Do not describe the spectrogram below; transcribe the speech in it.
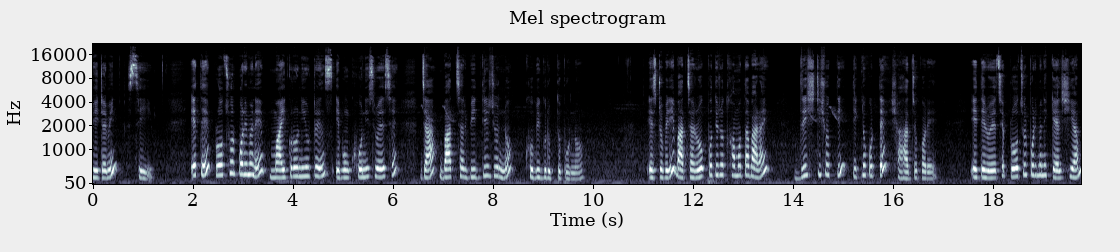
ভিটামিন সি এতে প্রচুর পরিমাণে মাইক্রোনিউট্রেন্স এবং খনিজ রয়েছে, যা বাচ্চার বৃদ্ধির জন্য খুবই গুরুত্বপূর্ণ। স্ট্রবেরি বাচ্চার রোগ প্রতিরোধ ক্ষমতা বাড়ায় দৃষ্টিশক্তি তীক্ষ্ণ করতে সাহায্য করে। এতে রয়েছে প্রচুর পরিমাণে ক্যালসিয়াম,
